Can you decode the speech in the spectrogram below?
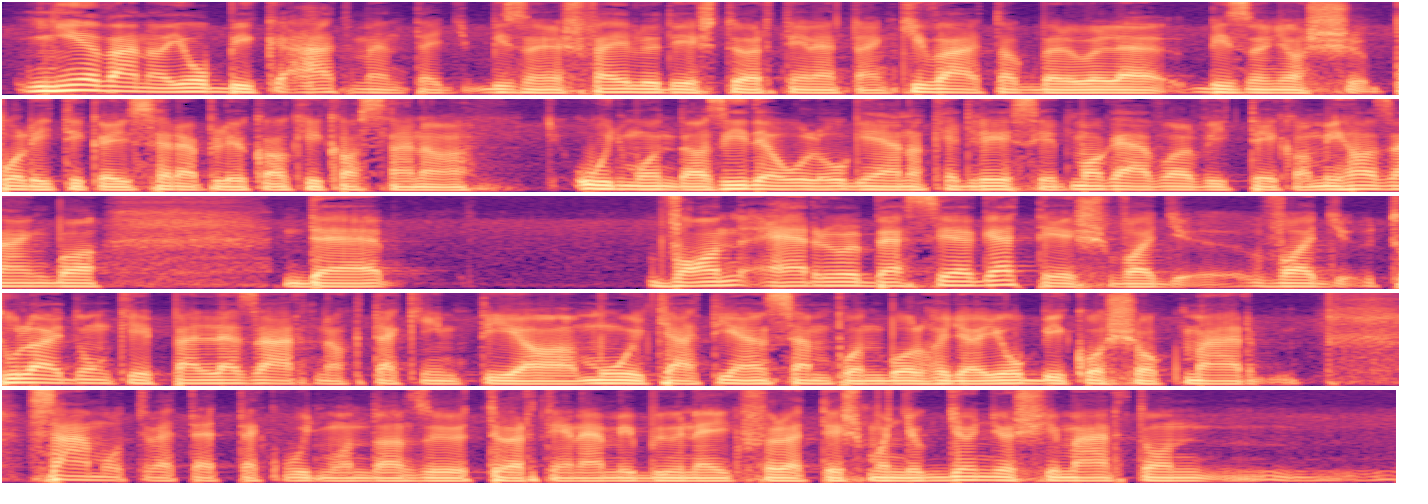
Nyilván a Jobbik átment egy bizonyos fejlődés történeten, kiváltak belőle bizonyos politikai szereplők, akik aztán a, úgymond az ideológiának egy részét magával vitték a mi hazánkba de van erről beszélgetés, vagy, vagy tulajdonképpen lezártnak tekinti a múltját ilyen szempontból, hogy a jobbikosok már számot vetettek úgymond az ő történelmi bűneik fölött, és mondjuk Gyöngyösi Márton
